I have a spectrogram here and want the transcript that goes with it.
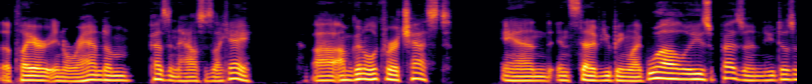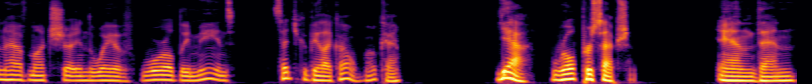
a player in a random peasant house is like, hey, uh, I'm going to look for a chest. And instead of you being like, well, he's a peasant, he doesn't have much uh, in the way of worldly means, instead you could be like, oh, okay. Yeah, roll perception. And then,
